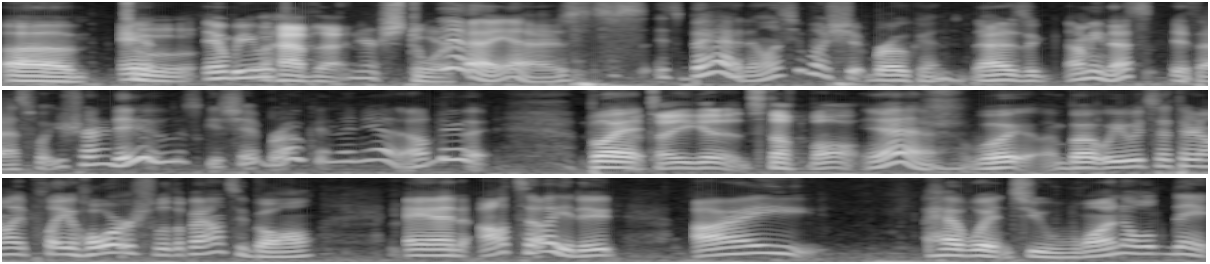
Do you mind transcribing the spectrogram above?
um and, to and we would have that in your store. yeah, yeah. It's just it's bad unless you want shit broken. That is, a, I mean, that's if that's what you're trying to do is get shit broken, then yeah, I'll do it. But That's how you get it stuff ball. yeah, we, but we would sit there and like play horse with a bouncy ball, and I'll tell you, dude, I have went to one old na-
